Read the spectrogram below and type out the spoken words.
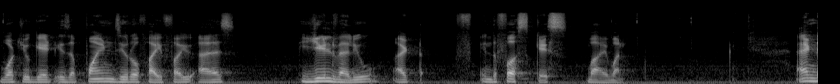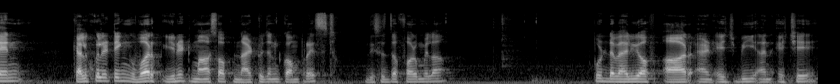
what you get is a 0.055 as yield value at in the first case y 1. And then calculating work unit mass of nitrogen compressed, this is the formula. Put the value of R and HB and HA,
